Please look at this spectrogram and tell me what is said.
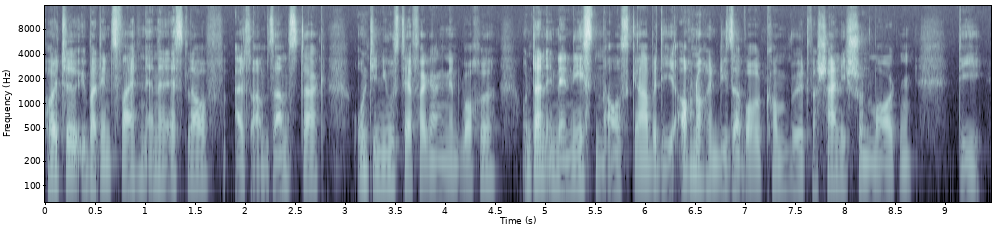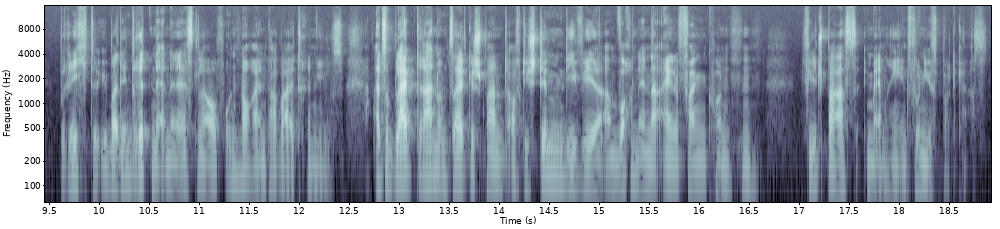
Heute über den zweiten NLS-Lauf, also am Samstag, und die News der vergangenen Woche und dann in der nächsten Ausgabe, die auch noch in dieser Woche kommen wird, wahrscheinlich schon morgen, die Berichte über den dritten NLS-Lauf und noch ein paar weitere News. Also bleibt dran und seid gespannt auf die Stimmen, die wir am Wochenende einfangen konnten. Viel Spaß im Enring Info News Podcast.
